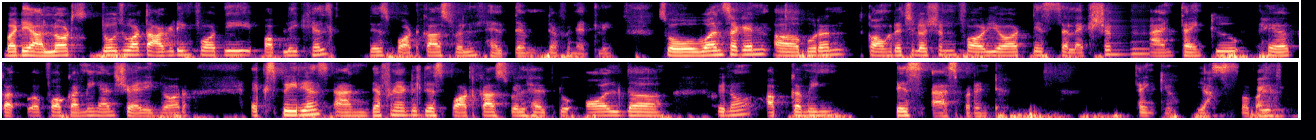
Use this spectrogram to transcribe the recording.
But yeah lots those who are targeting for the public health this podcast will help them definitely. So once again uh, buran congratulations for your test selection. And thank you here for coming and sharing your experience. And definitely this podcast will help to all the you know upcoming test aspirant. Thank you. Yes thank you,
